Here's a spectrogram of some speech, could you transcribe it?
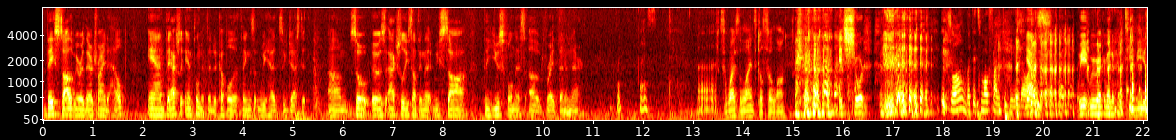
they saw that we were there trying to help, and they actually implemented a couple of the things that we had suggested. Um, so it was actually something that we saw the usefulness of right then and there. Nice. Uh, So why is the line still so long? it's shorter. it's long, but it's more fun to be in the Yes. line. we we recommend it for TVs.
